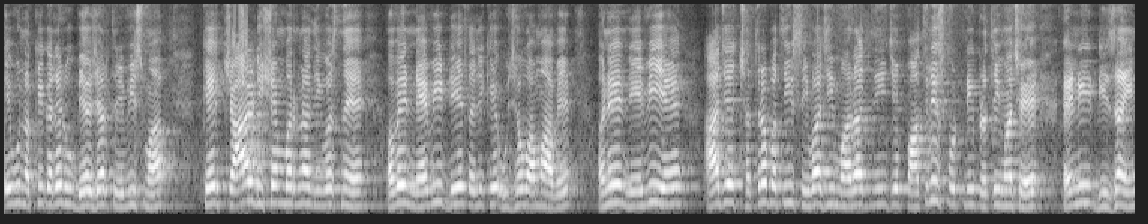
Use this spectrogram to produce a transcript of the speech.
એવું નક્કી કરેલું બે હજાર ત્રેવીસમાં કે ચાર ડિસેમ્બરના દિવસને હવે નેવી ડે તરીકે ઉજવવામાં આવે અને નેવીએ આ જે છત્રપતિ શિવાજી મહારાજની જે પાંત્રીસ ફૂટની પ્રતિમા છે, એની ડિઝાઇન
